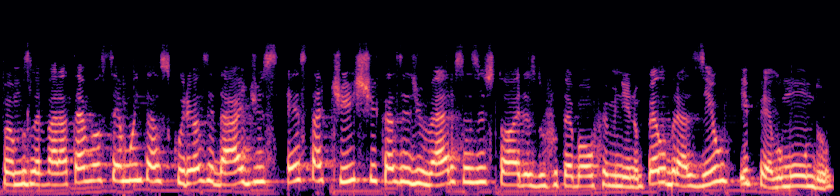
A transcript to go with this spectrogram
Vamos levar até você muitas curiosidades, estatísticas e diversas histórias do futebol feminino pelo Brasil e pelo mundo.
